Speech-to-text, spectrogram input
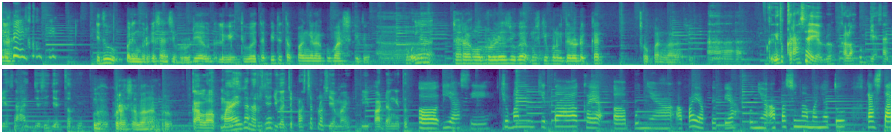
Nah, itu paling berkesan sih bro. Dia udah lebih tua tapi tetap panggil aku Mas gitu. Eh, Pokoknya cara ngobrolnya juga meskipun kita udah dekat sopan banget sih. ah, itu kerasa ya bro. Kalau aku biasa-biasa aja sih jatuhnya. Wah, aku rasa banget bro. Kalau Mai kan harusnya juga ceplos-ceplos ya Mai di Padang itu. Oh iya sih. Cuman kita kayak eh, punya apa ya Pip ya? Punya apa sih namanya tuh? Kasta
